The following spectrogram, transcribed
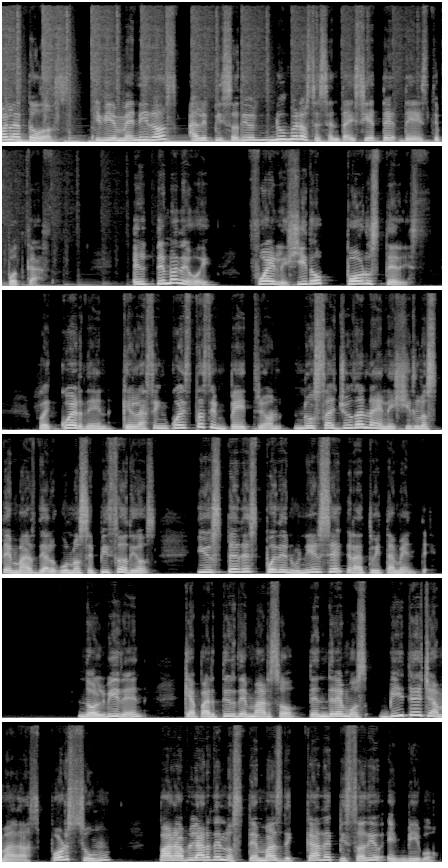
Hola a todos y bienvenidos al episodio número 67 de este podcast. El tema de hoy fue elegido por ustedes. Recuerden que las encuestas en Patreon nos ayudan a elegir los temas de algunos episodios y ustedes pueden unirse gratuitamente. No olviden que a partir de marzo tendremos videollamadas por Zoom para hablar de los temas de cada episodio en vivo.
